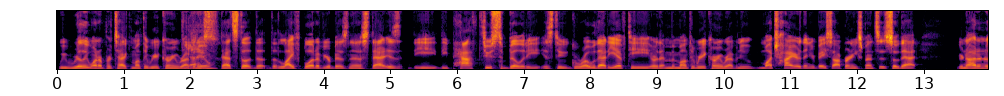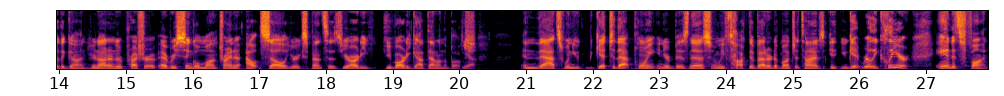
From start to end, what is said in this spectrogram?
We really want to protect monthly recurring revenue. Yes. That's the, the the lifeblood of your business. That is the the path to stability is to grow that EFT or that monthly recurring revenue much higher than your base operating expenses, so that you're not under the gun. You're not under the pressure of every single month trying to outsell your expenses. You're already you've already got that on the books. Yeah. And that's when you get to that point in your business, and we've talked about it a bunch of times, it, you get really clear and it's fun,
